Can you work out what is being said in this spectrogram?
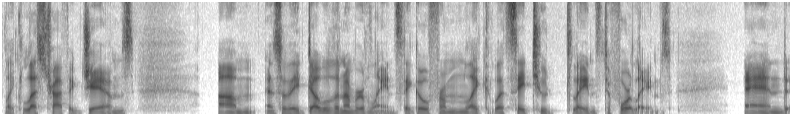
like less traffic jams." Um, and so they double the number of lanes. They go from like let's say two lanes to four lanes, and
